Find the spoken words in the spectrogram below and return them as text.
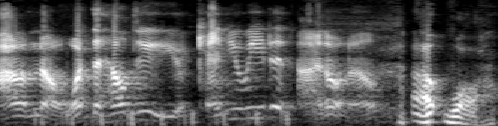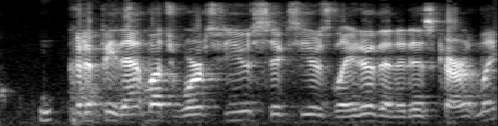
I don't know. What the hell do you? Can you eat it? I don't know. Uh, well, Could it be that much worse for you six years later than it is currently?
